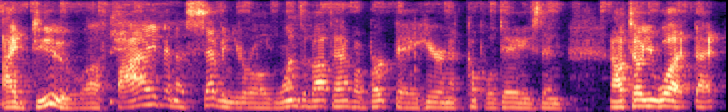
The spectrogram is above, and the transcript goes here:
I do. A five and a seven year old. One's about to have a birthday here in a couple of days. And, and I'll tell you what, that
